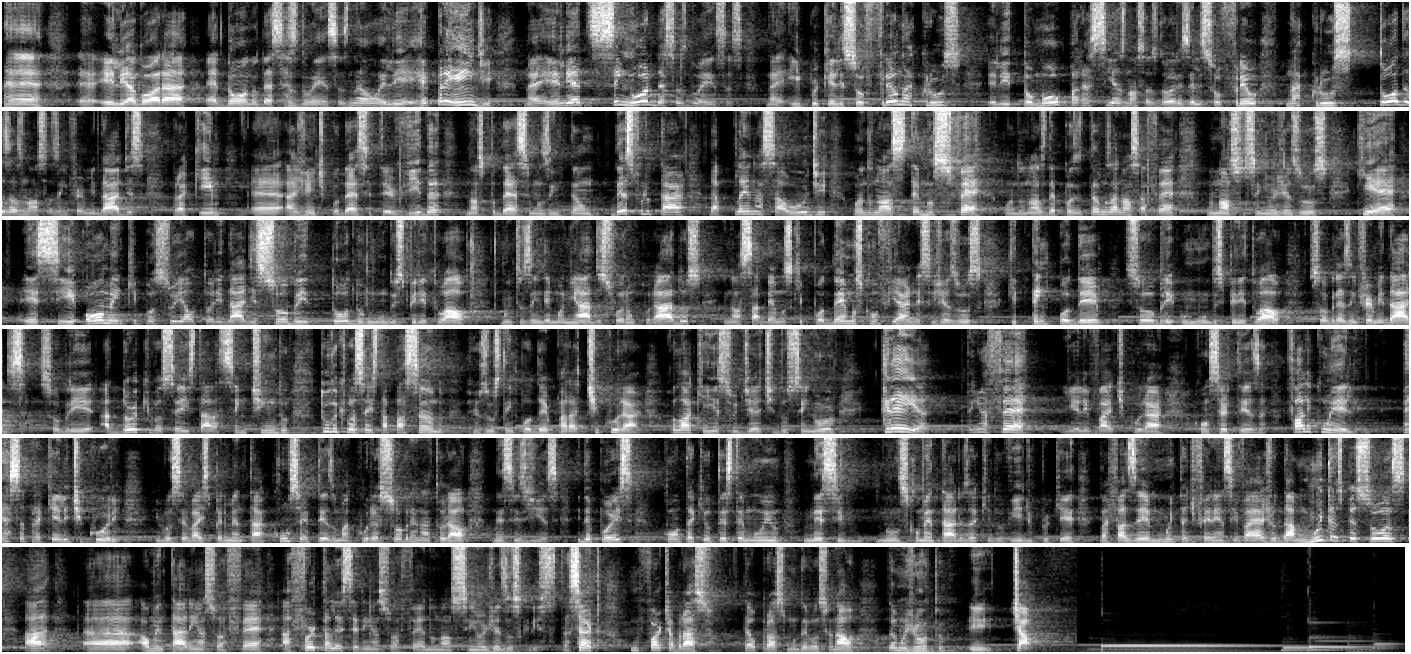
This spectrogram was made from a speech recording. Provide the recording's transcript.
é, é, ele agora é dono dessas doenças. Não, ele repreende, né? ele é senhor dessas doenças. Né? E porque ele sofreu na cruz, ele tomou para si as nossas dores, ele sofreu na cruz todas as nossas enfermidades para que é, a gente pudesse ter vida, nós pudéssemos então desfrutar da plena saúde quando nós temos fé, quando nós depositamos a nossa fé no nosso Senhor Jesus, que é esse homem que possui autoridade sobre todo o mundo espiritual. Muitos endemoniados foram curados e nós sabemos que podemos confiar nesse Jesus que tem poder sobre o mundo espiritual, sobre as enfermidades, sobre a dor que você está sentindo, tudo que você está passando. Jesus tem poder para te curar. Coloque isso diante do Senhor, creia, tenha fé e ele vai te curar com certeza. Fale com ele, peça para que Ele te cure e você vai experimentar com certeza uma cura sobrenatural nesses dias. E depois conta aqui o testemunho nesse, nos comentários aqui do vídeo, porque vai fazer muita diferença e vai ajudar muitas pessoas a, a aumentarem a sua fé, a fortalecerem a sua fé no nosso Senhor Jesus Cristo. Tá certo? Um forte abraço, até o próximo devocional. Tamo junto e tchau!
